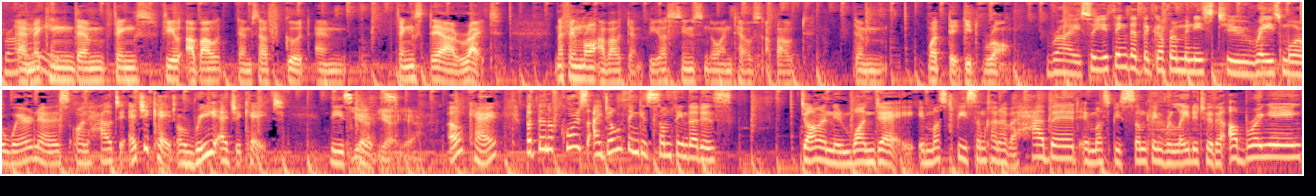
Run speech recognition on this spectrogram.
Right. and making them things feel about themselves good and thinks they are right. Nothing wrong about them because since no one tells about them what they did wrong. Right. So you think that the government needs to raise more awareness on how to educate or re-educate these Yeah, kids? yeah, yeah. Okay. But then of course, I don't think it's something that is done in one day. It must be some kind of a habit. It must be something related to their upbringing.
